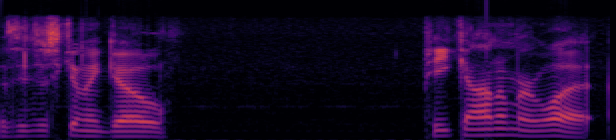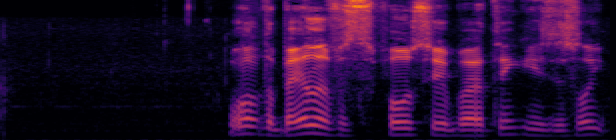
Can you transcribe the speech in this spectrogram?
Is he just gonna go peek on him or what? Well, the bailiff is supposed to, but I think he's asleep.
